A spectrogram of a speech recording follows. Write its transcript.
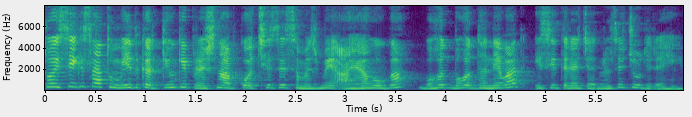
तो इसी के साथ उम्मीद करती हूँ कि प्रश्न आपको अच्छे से समझ में आया होगा। बहुत बहुत धन्यवाद। इसी तरह चैनल से जुड़े रहें।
